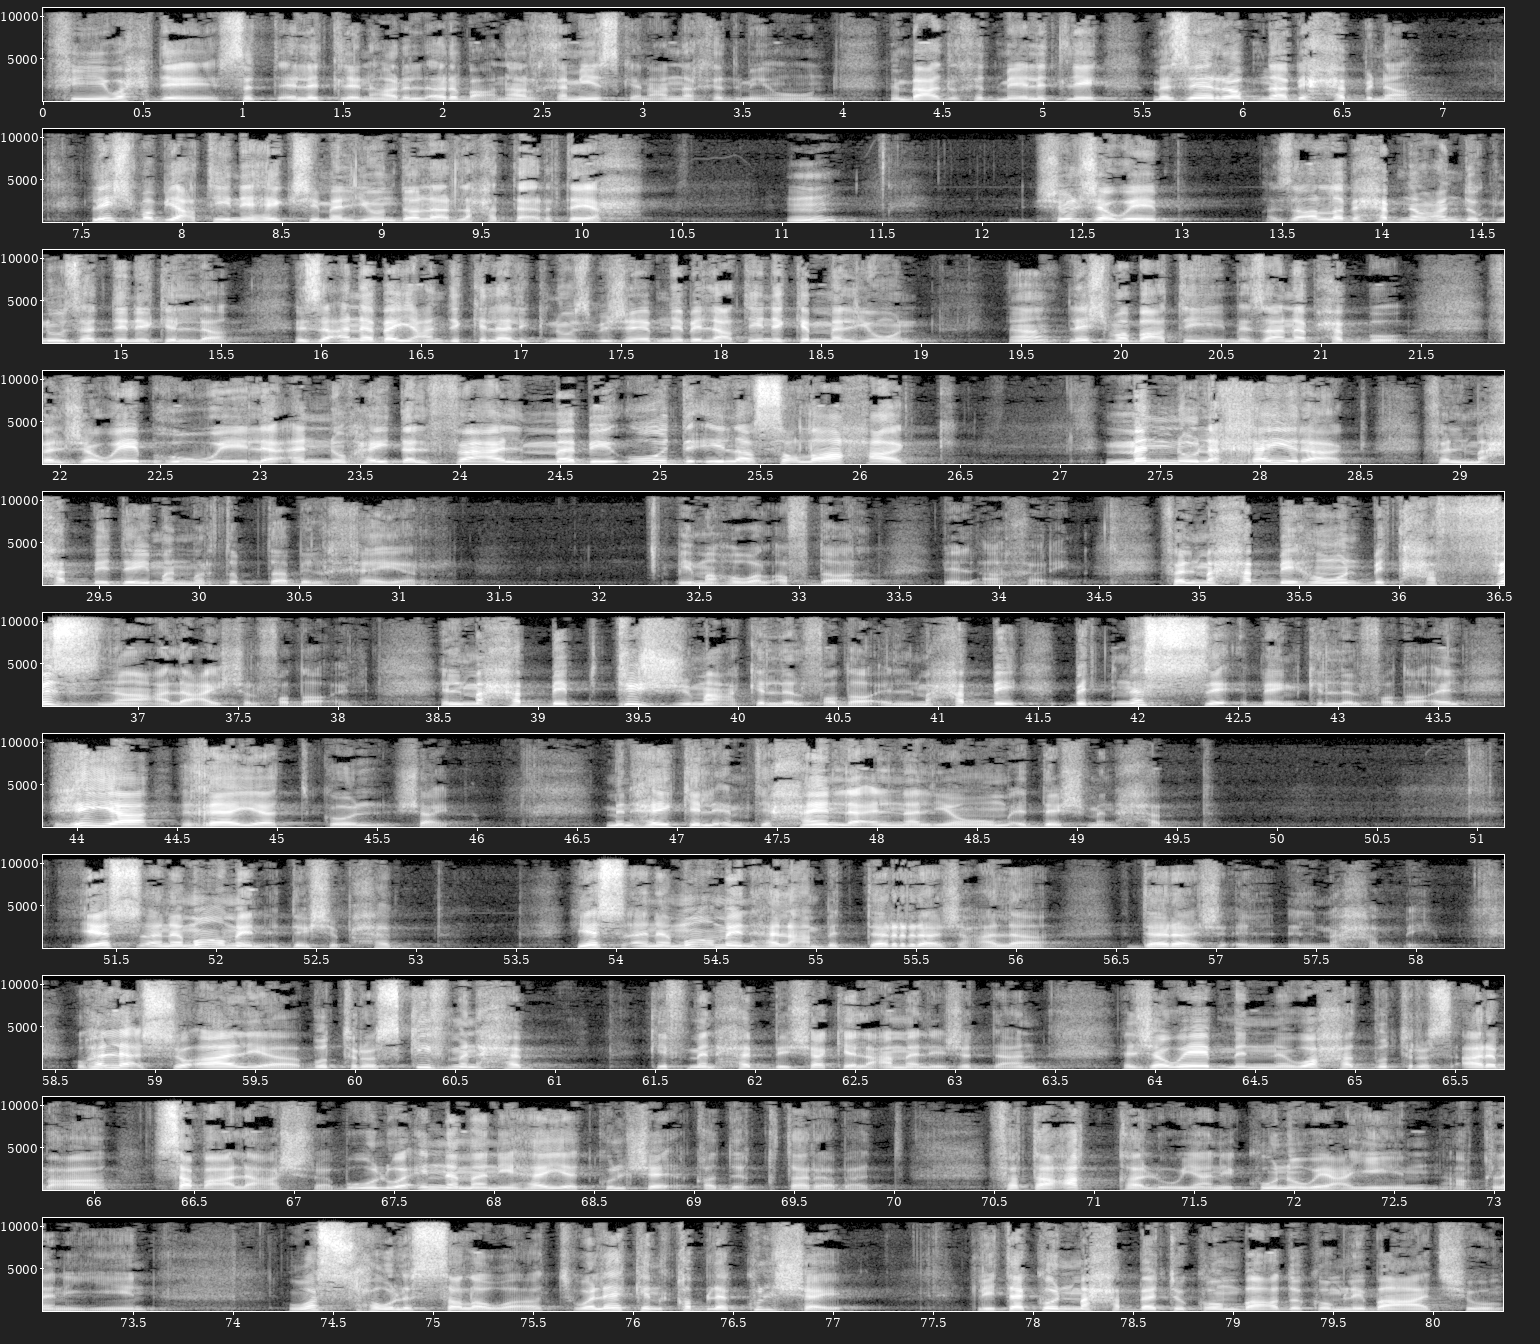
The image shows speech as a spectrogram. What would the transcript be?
في وحدة ست قالت لي نهار الاربعاء نهار الخميس كان عندنا خدمة هون من بعد الخدمة قالت لي ما زال ربنا بحبنا ليش ما بيعطيني هيك شي مليون دولار لحتى أرتاح؟ شو الجواب؟ إذا الله بحبنا وعنده كنوز هالدنيا كلها إذا أنا بي عندي كل هالكنوز بيجي ابني بيقول اعطيني كم مليون ها؟ ليش ما بعطيه إذا أنا بحبه؟ فالجواب هو لأنه هيدا الفعل ما بيقود إلى صلاحك منه لخيرك. فالمحبة دائما مرتبطة بالخير بما هو الأفضل للآخرين. فالمحبة هون بتحفزنا على عيش الفضائل. المحبة بتجمع كل الفضائل. المحبة بتنسق بين كل الفضائل. هي غاية كل شيء. من هيك الامتحان لنا اليوم قديش منحب. يس أنا مؤمن قديش بحب. يس أنا مؤمن هل عم بتدرج على درج المحبة. وهلأ السؤال يا بطرس كيف منحب؟ كيف منحب بشكل عملي جدا؟ الجواب من واحد بطرس أربعة سبعة لعشرة بقول وإنما نهاية كل شيء قد اقتربت فتعقلوا يعني كونوا واعيين عقلانيين واصحوا للصلوات ولكن قبل كل شيء لتكن محبتكم بعضكم لبعض. شو؟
